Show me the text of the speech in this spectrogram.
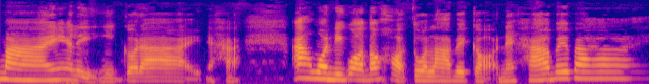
ไหมอะไรอย่างนี้ก็ได้นะคะอะวันนี้กวางต้องขอตัวลาไปก่อนนะคะบ๊ายบาย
